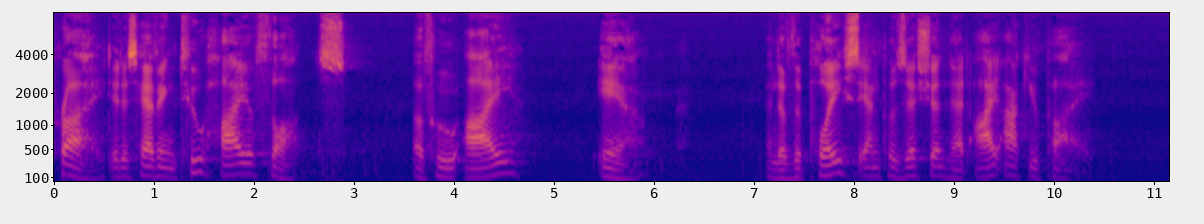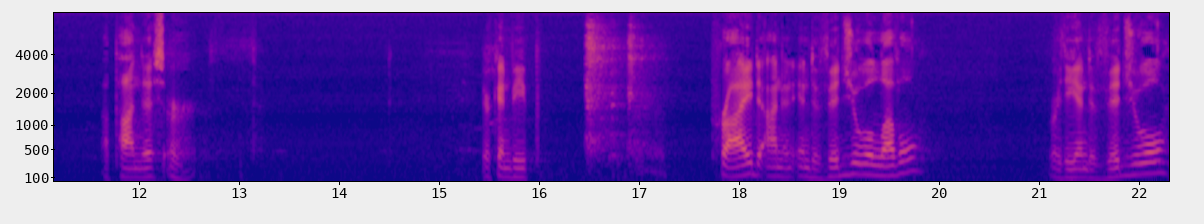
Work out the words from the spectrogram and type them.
Pride, it is having too high of thoughts of who I am and of the place and position that I occupy upon this earth. There can be pride on an individual level, where the individual,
